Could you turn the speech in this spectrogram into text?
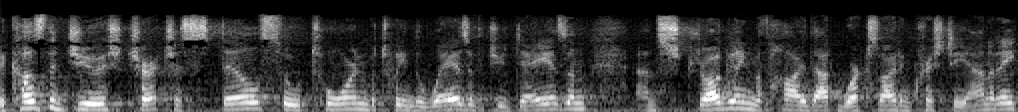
because the Jewish church is still so torn between the ways of Judaism and struggling with how that works out in Christianity,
